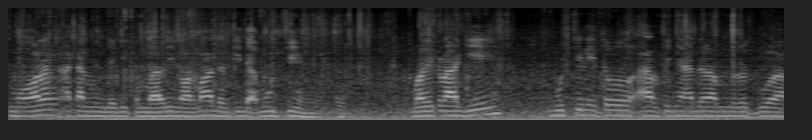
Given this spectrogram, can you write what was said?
semua orang akan menjadi kembali normal dan tidak bucin gitu. Balik lagi, bucin itu artinya adalah menurut gua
